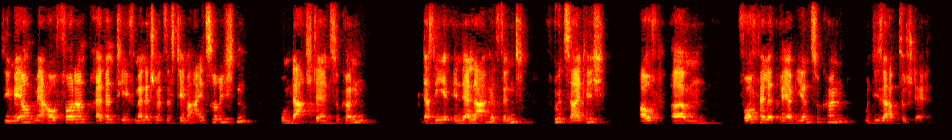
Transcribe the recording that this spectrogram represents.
sie mehr und mehr auffordern, präventiv Managementsysteme einzurichten, um darstellen zu können, dass sie in der Lage sind, frühzeitig auf ähm, Vorfälle reagieren zu können und diese abzustellen.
